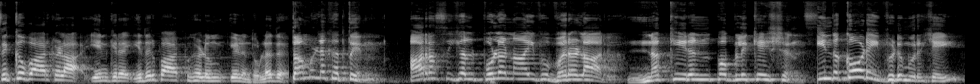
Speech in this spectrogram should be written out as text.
சிக்குவார்களா என்கிற எதிர்பார்ப்புகளும் எழுந்துள்ளது. தமிழகத்தின் அரசியல் புலனாய்வு வரலாறு நக்கீரன் பப்ளிகேஷன்ஸ். இந்த கோடை விடுமுறையை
